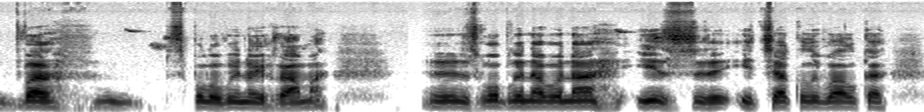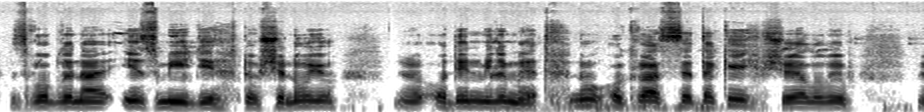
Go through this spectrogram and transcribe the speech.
2,5 грама. Е, Зроблена вона із, і ця коливалка зроблена із міді товщиною 1 мм. Ну, окрас це такий, що я ловив е,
